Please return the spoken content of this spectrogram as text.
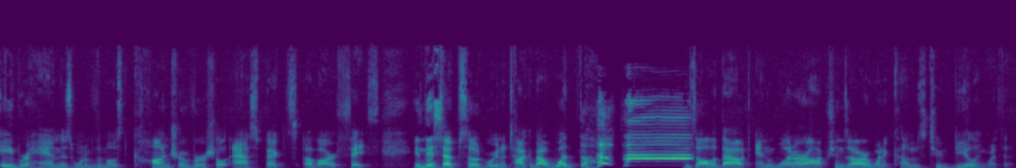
Abraham is one of the most controversial aspects of our faith. In this episode, we're going to talk about what the is all about and what our options are when it comes to dealing with it.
